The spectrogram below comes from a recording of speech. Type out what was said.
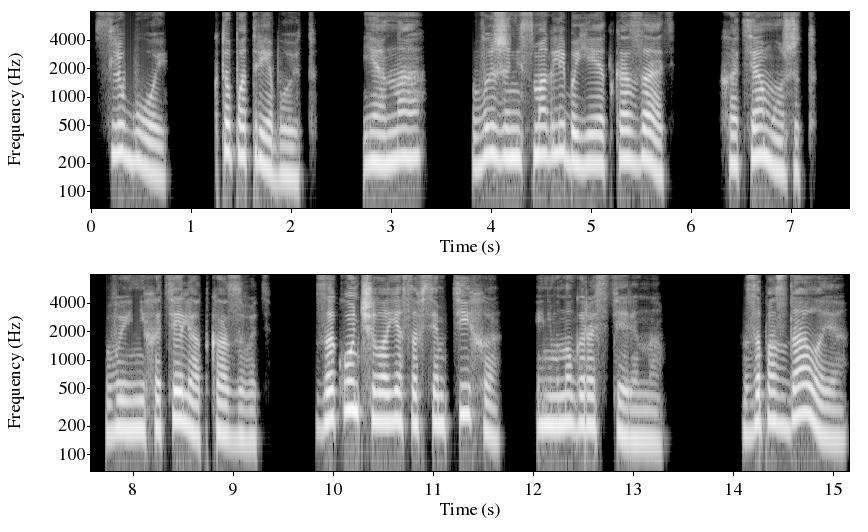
с любой, кто потребует. И она... Вы же не смогли бы ей отказать. Хотя, может, вы и не хотели отказывать. Закончила я совсем тихо и немного растерянно. Запоздалая,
